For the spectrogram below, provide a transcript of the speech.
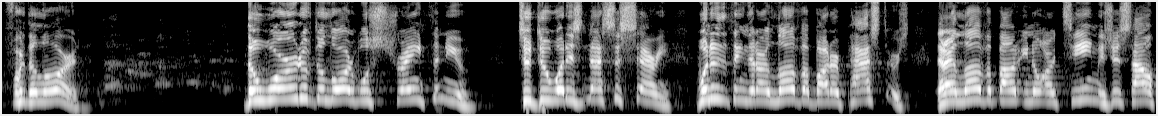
for the Lord. The word of the Lord will strengthen you to do what is necessary. One of the things that I love about our pastors, that I love about you know our team is just how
